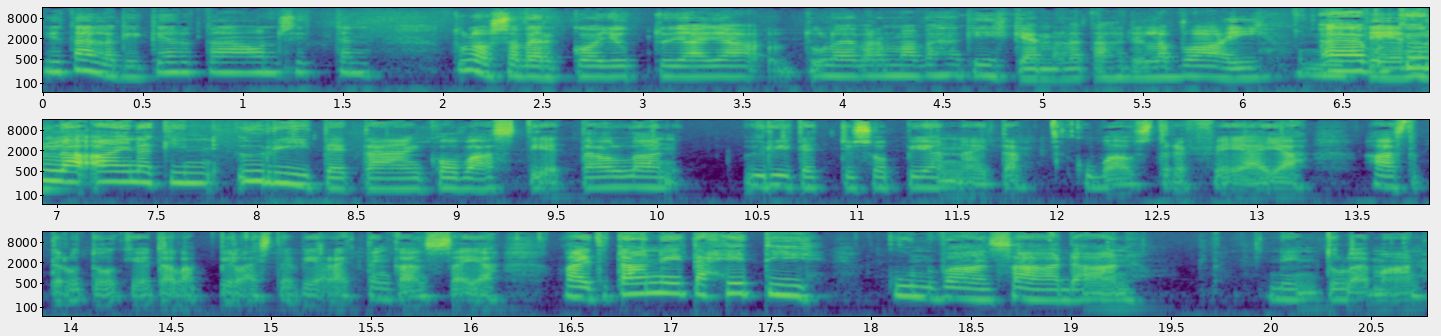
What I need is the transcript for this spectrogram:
Ja tälläkin kertaa on sitten tulossa verkkoon juttuja ja tulee varmaan vähän kiihkeämmällä tahdilla vai Ää, miten? kyllä ainakin yritetään kovasti, että ollaan yritetty sopia näitä kuvaustreffejä ja haastattelutuokioita lappilaisten vieraiden kanssa ja laitetaan niitä heti, kun vaan saadaan, niin tulemaan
